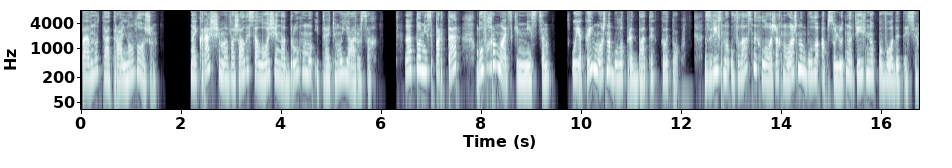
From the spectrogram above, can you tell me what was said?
певну театральну ложу. Найкращими вважалися ложі на другому і третьому ярусах. Натомість партер був громадським місцем, у який можна було придбати квиток. Звісно, у власних ложах можна було абсолютно вільно поводитися,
